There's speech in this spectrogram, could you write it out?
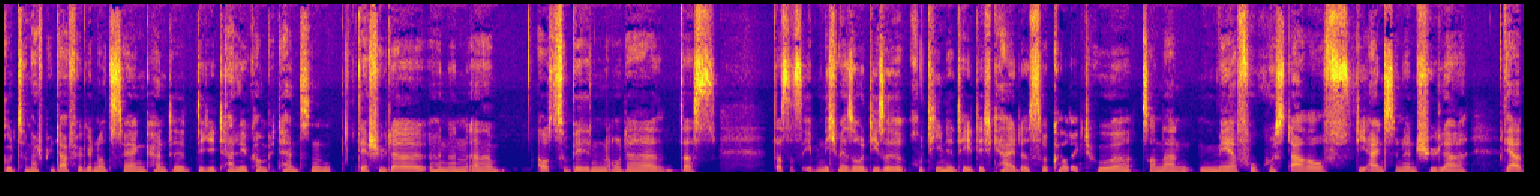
gut zum Beispiel dafür genutzt werden könnte, digitale Kompetenzen der Schülerinnen äh, auszubilden oder dass dass es eben nicht mehr so diese Routinetätigkeit ist, so Korrektur, sondern mehr Fokus darauf, die einzelnen Schüler, ja,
